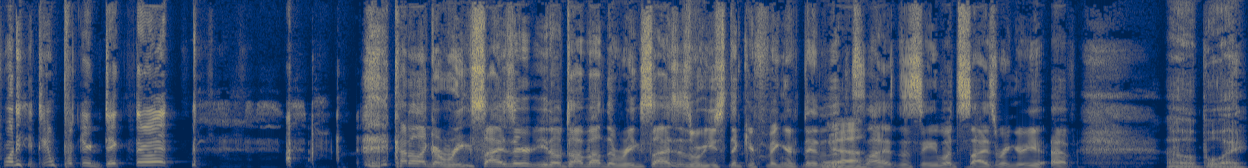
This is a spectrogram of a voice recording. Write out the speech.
What do you do? Put your dick through it? kind of like a ring sizer. You know, talk about the ring sizes where you stick your finger through the Yeah. size to see what size ringer you have. Oh boy.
